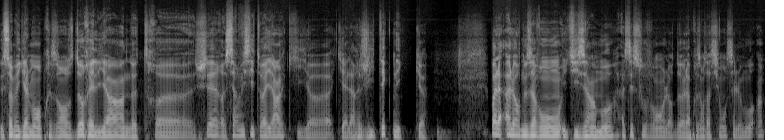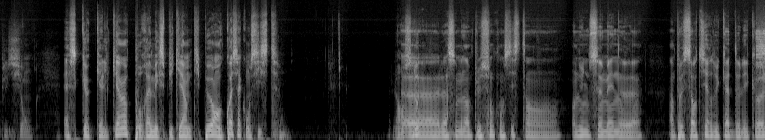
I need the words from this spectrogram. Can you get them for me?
Nous sommes également en présence d'Aurélien, notre euh, cher service citoyen qui, euh, qui a la régie technique. Voilà, alors nous avons utilisé un mot assez souvent lors de la présentation, c'est le mot impulsion. Est-ce que quelqu'un pourrait m'expliquer un petit peu en quoi ça consiste? Euh, la semaine d'impulsion consiste en, en une semaine euh, un peu sortir du cadre de l'école.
